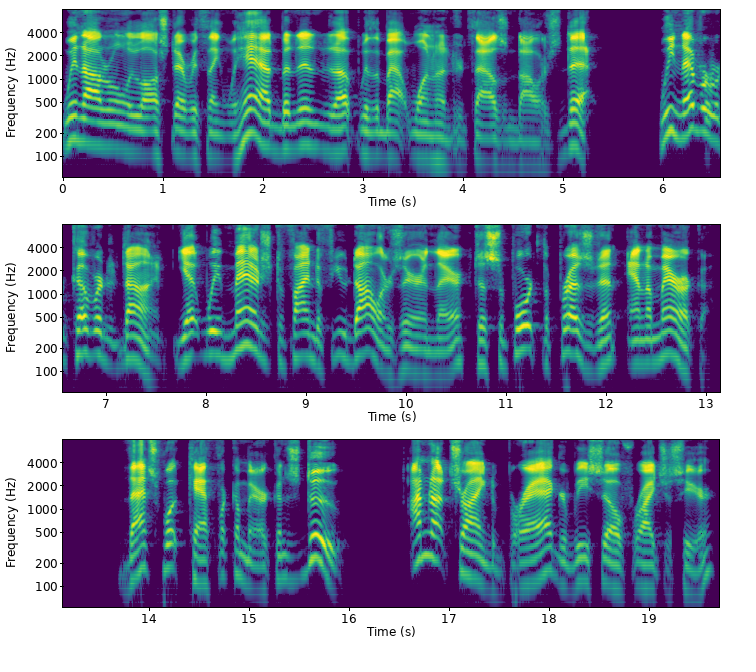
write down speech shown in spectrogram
We not only lost everything we had, but ended up with about $100,000 debt. We never recovered a dime, yet we've managed to find a few dollars here and there to support the President and America. That's what Catholic Americans do. I'm not trying to brag or be self righteous here.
